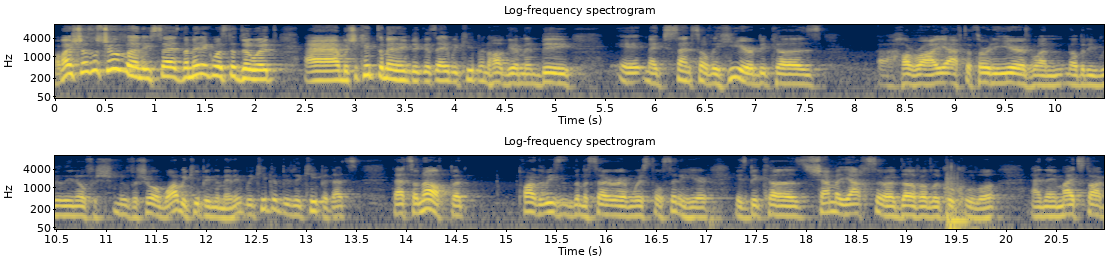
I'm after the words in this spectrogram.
Ramesh says a tshuva, and he says the minig was to do it, and we should keep the minig because a we keep in hagim, and b it makes sense over here because uh, haraya after 30 years when nobody really know for, knew for sure why we're keeping the minig. We keep it because we keep it. That's that's enough, but part of the reason the Messiah and we're still sitting here is because Shema Yachzer Adavar Lekukula, and they might start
